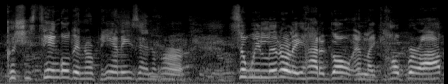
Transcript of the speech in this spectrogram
because she's tangled in her panties and her. So we literally had to go and like help her up,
